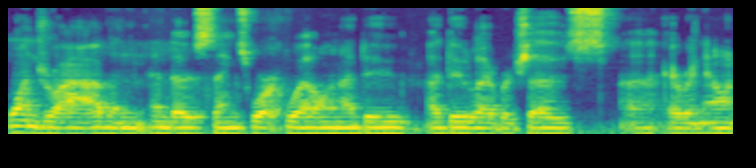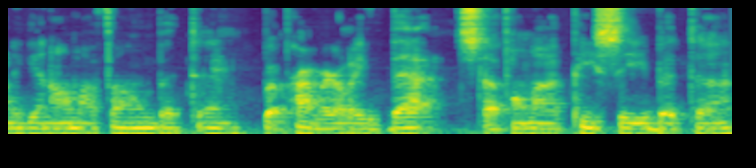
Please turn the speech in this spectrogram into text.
OneDrive and, and those things work well, and I do I do leverage those uh, every now and again on my phone, but uh, but primarily that stuff on my PC. But uh,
